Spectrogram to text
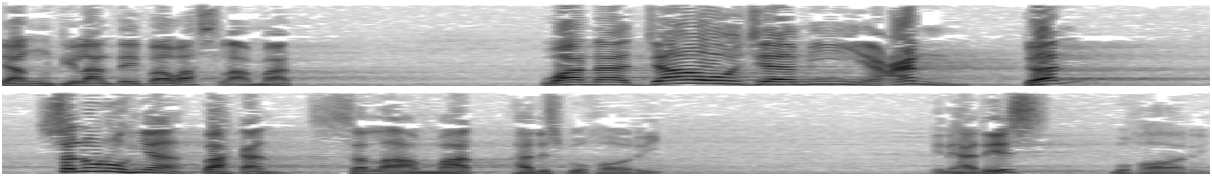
Yang di lantai bawah selamat. Wa najau jami'an dan seluruhnya bahkan selamat hadis Bukhari. Ini hadis Bukhari.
